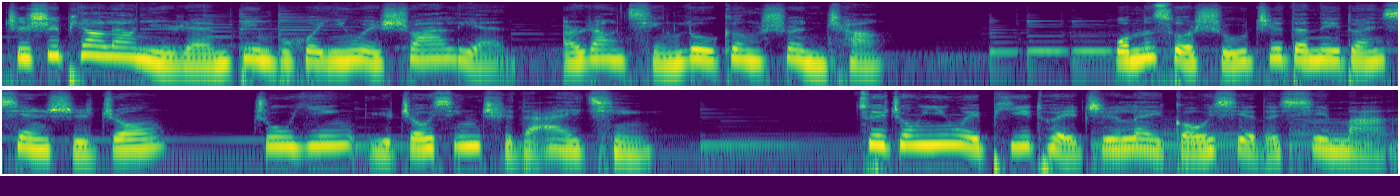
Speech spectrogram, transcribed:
只是漂亮女人并不会因为刷脸而让情路更顺畅。我们所熟知的那段现实中。朱茵与周星驰的爱情，最终因为劈腿之类狗血的戏码，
